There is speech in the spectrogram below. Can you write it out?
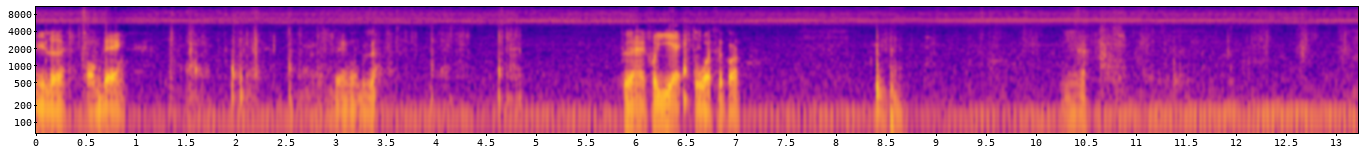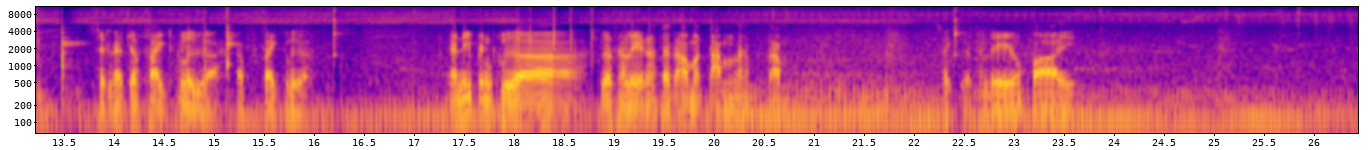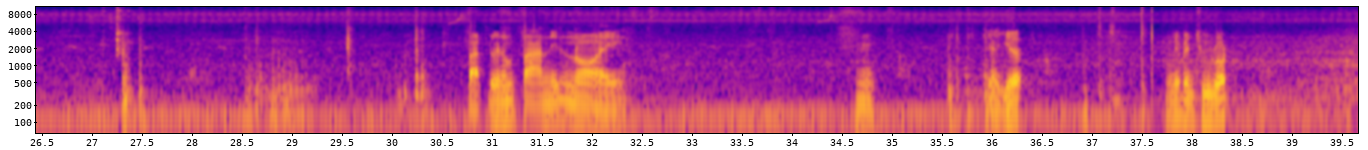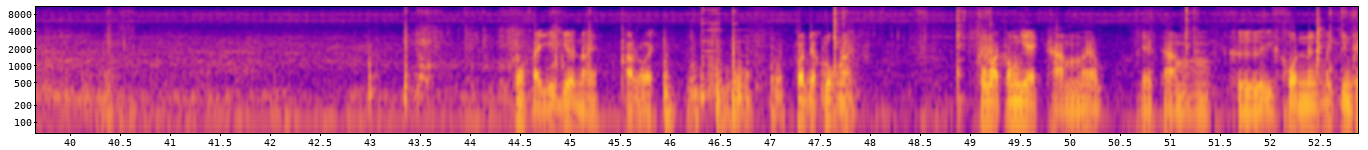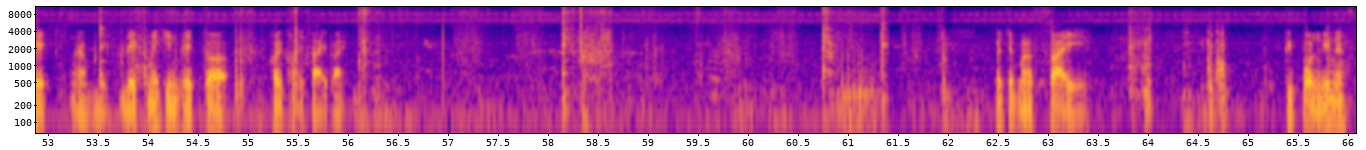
นี่เลยหอมแดงแดงลงไปเลยเพื่อให้เขาแยกตัวซะก่อน นี่นะเสร็จแล้วจะใส่เกลือครับ ใส่เกลือ อันนี้เป็นเกลือเกลือทะเลนะแต่เอามาตำนะครับตำใส่เกลือทะเลลงไปตัดด้วยน้ำตาลนิดหน่อยอืมอย่าเยอะ อันนี้เป็นชูรส ต้องใส่เยอะๆหน่อย อร่อย ก็จะคลุกหน่อย เพราะว่าต้องแยกทำนะครับ แยกทำคืออีกคนนึงไม่กินเผ็ดนะครับ เด็กเด็กไม่กินเผ็ดก็ค่อยๆใส่ไปก็จะมาใส่พริกป่นนิดนึง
